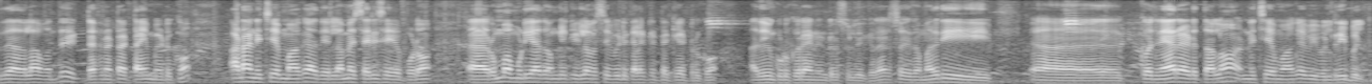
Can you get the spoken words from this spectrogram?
இது அதெல்லாம் வந்து டெஃபினட்டாக டைம் எடுக்கும். ஆனால் நிச்சயமாக அது எல்லாமே சரி செய்யப்படும். ரொம்ப முடியாதவங்களுக்கு இலவச வீடு கலெக்டர்கிட்ட கேட்டிருக்கோம். அதையும் கொடுக்குறேன் என்று சொல்லியிருக்கிறார். ஸோ இதை மாதிரி கொஞ்சம் நேரம் எடுத்தாலும் நிச்சயமாக வி வில் ரீபில்ட்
